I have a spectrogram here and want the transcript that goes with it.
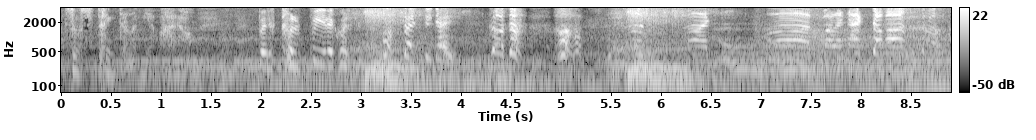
sostenga la mia mano per colpire quel possenti dei. Cosa? Ah, ah, ah, maledetto mostro!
